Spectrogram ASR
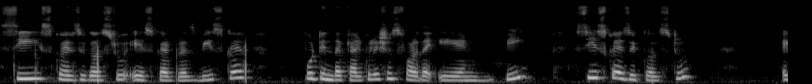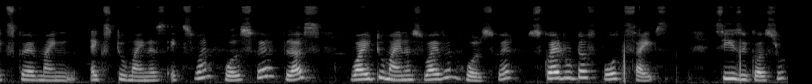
c square is equals to a square plus b square. Put in the calculations for the a and b. c square is equals to x square minus x2 minus x1 whole square plus y2 minus y1 whole square. Square root of both sides c is equals to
